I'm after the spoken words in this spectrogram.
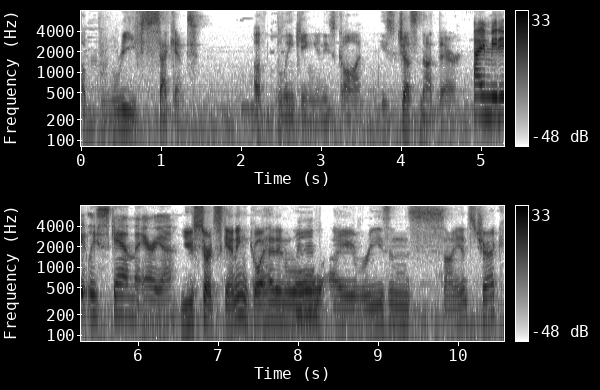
a brief second of blinking and he's gone. He's just not there. I immediately scan the area. You start scanning. Go ahead and roll a reason science check.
